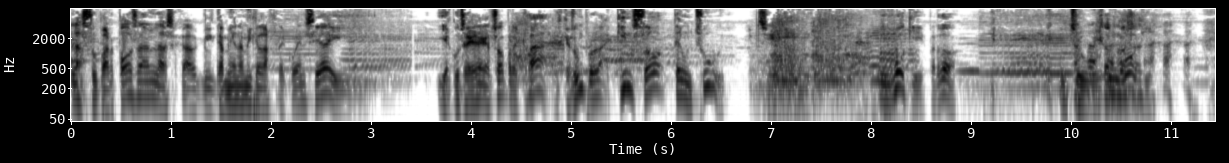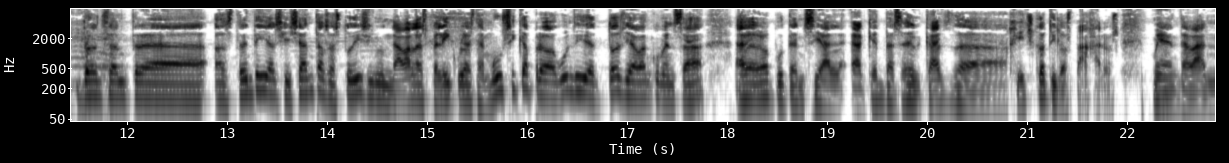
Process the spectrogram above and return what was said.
Les superposen, les canvien una mica la freqüència i, i aconsegueixen aquest so, perquè clar, és que és un problema. Quin so té un xui? Sí. Un Wookie, perdó. Un Són un. Doncs entre els 30 i els 60 els estudis inundaven les pel·lícules de música, però alguns directors ja van començar a veure el potencial. Aquest va ser el cas de Hitchcock i Los Pájaros. Més endavant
